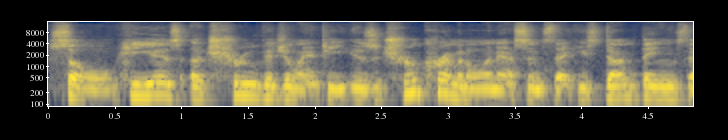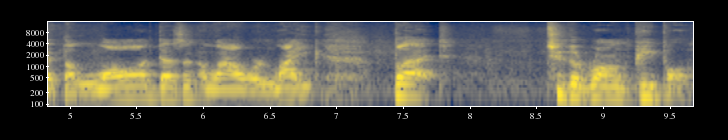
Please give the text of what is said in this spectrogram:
So he is a true vigilante, is a true criminal in essence that he's done things that the law doesn't allow or like, but to the wrong people.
